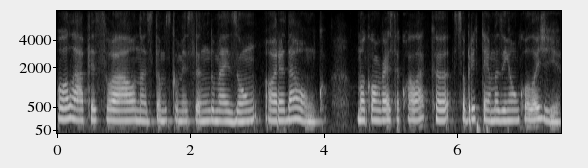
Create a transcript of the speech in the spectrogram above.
Olá, pessoal! Nós estamos começando mais um Hora da Onco, uma conversa com a Lacan sobre temas em oncologia.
